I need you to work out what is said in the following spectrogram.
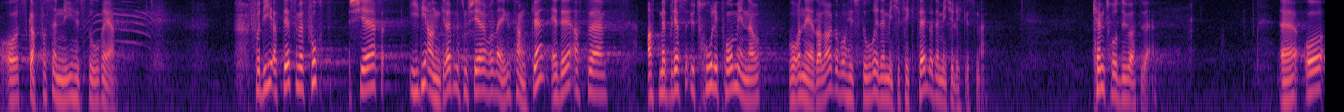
å skaffe oss en ny historie. Fordi at det som fort skjer i de angrepene som skjer i vår egen tanke, er det at, uh, at vi blir så utrolig påminnet våre nederlag og vår historie, det vi ikke fikk til, og det vi ikke lykkes med. Hvem tror du at du er? Eh, og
